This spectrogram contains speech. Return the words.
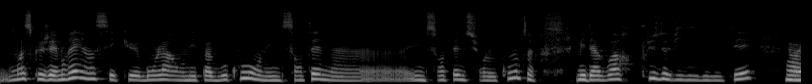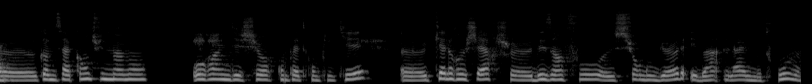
moi, ce que j'aimerais, hein, c'est que bon là, on n'est pas beaucoup, on est une centaine, heu, une centaine sur le compte, mais d'avoir plus de visibilité. Heu, comme ça, quand une maman aura une déchirure complète compliquée, qu'elle recherche, des infos, sur Google et ben, là, elle me trouve.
